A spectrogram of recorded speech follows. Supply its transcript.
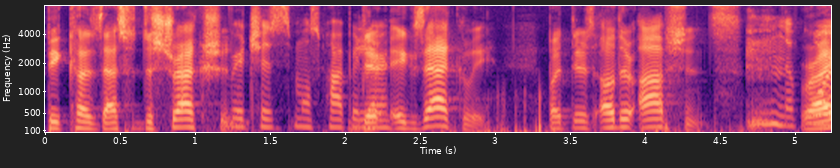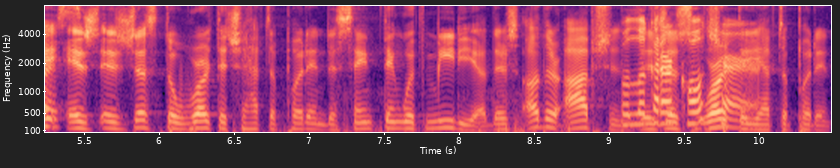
Because that's a distraction. richest, most There- popular. exactly. But there's other options, of right? course. It's, it's just the work that you have to put in. The same thing with media. There's other options. But look it's at our just work that culture. you have to put in.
